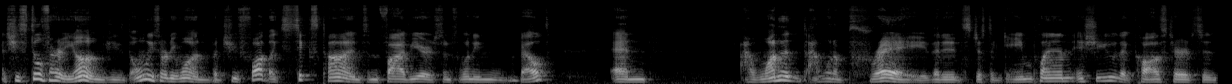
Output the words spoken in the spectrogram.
and she's still very young. She's only thirty one, but she's fought like six times in five years since winning the belt, and I want to I want to pray that it's just a game plan issue that caused her to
